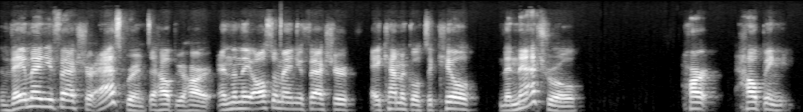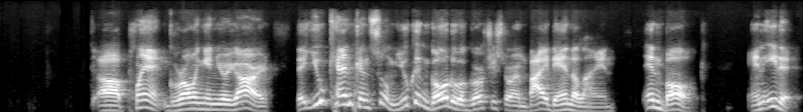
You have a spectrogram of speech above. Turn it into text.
they manufacture aspirin to help your heart, and then they also manufacture a chemical to kill the natural heart helping uh, plant growing in your yard that you can consume. You can go to a grocery store and buy dandelion in bulk and eat it,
